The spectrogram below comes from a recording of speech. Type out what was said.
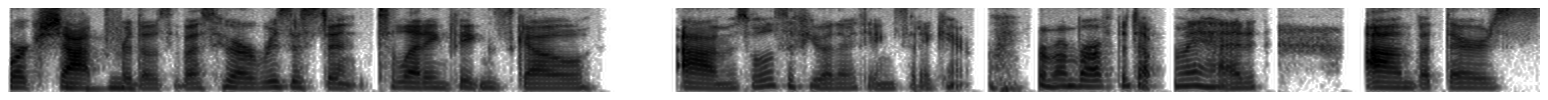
workshop mm-hmm. for those of us who are resistant to letting things go, um, as well as a few other things that I can't remember off the top of my head. Um, but there's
